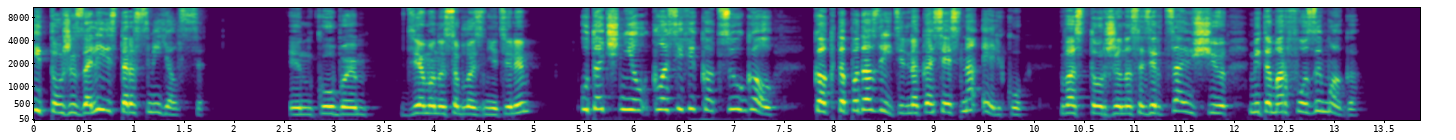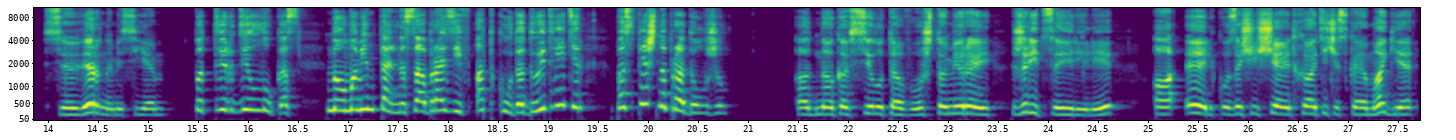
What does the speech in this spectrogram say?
и тоже заливисто рассмеялся. «Инкубы, демоны-соблазнители?» – уточнил классификацию Гал, как-то подозрительно косясь на Эльку, восторженно созерцающую метаморфозы мага. «Все верно, месье», – подтвердил Лукас, но моментально сообразив, откуда дует ветер, поспешно продолжил. Однако в силу того, что Мирей – жрица Ирилии, а Эльку защищает хаотическая магия,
